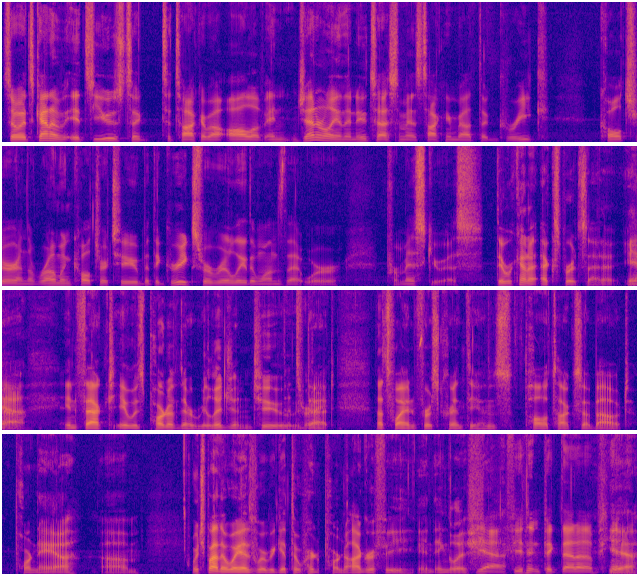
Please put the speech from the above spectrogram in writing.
So it's kind of it's used to to talk about all of and generally in the New Testament it's talking about the Greek culture and the Roman culture too, but the Greeks were really the ones that were promiscuous. They were kind of experts at it. Yeah. Yeah. In fact, it was part of their religion too. That's that right. that's why in 1 Corinthians Paul talks about porneia, um, which by the way is where we get the word pornography in English. Yeah, if you didn't pick that up. Yeah.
